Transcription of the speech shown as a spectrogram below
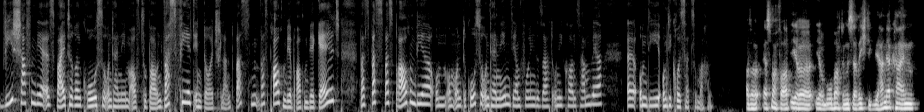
Wie schaffen wir es, weitere große Unternehmen aufzubauen? Was fehlt in Deutschland? Was, was brauchen wir? Brauchen wir Geld? Was, was, was brauchen wir, um, um und große Unternehmen, Sie haben vorhin gesagt, Unicorns haben wir, äh, um, die, um die größer zu machen? Also erstmal vorab, Ihre, Ihre Beobachtung ist ja richtig. Wir haben ja keinen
